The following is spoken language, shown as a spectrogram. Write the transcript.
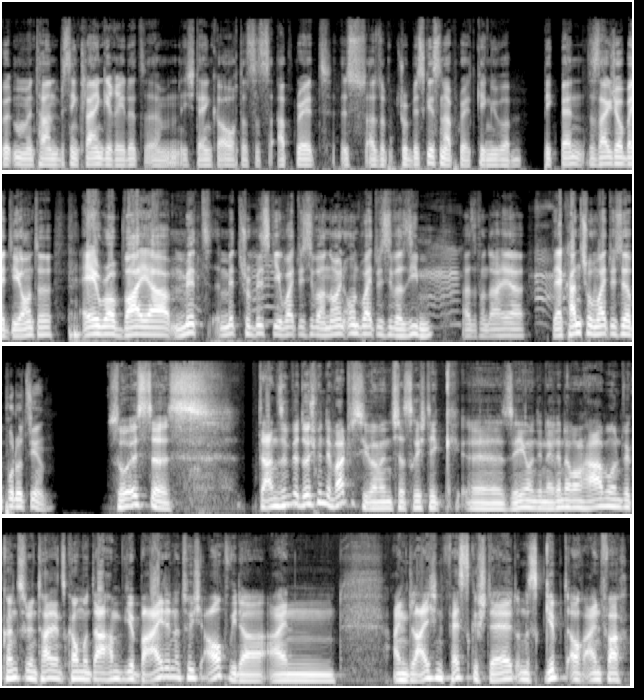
wird momentan ein bisschen klein geredet. Ähm, ich denke auch, dass das Upgrade ist, also Trubisky ist ein Upgrade gegenüber Big Ben. Das sage ich auch bei Deontay. A-Rob war ja mit, mit Trubisky Wide Receiver 9 und Wide Receiver 7. Also von daher, der kann schon Wide Receiver produzieren. So ist es. Dann sind wir durch mit dem Wide Receiver, wenn ich das richtig äh, sehe und in Erinnerung habe. Und wir können zu den Titans kommen. Und da haben wir beide natürlich auch wieder einen, einen gleichen festgestellt. Und es gibt auch einfach.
